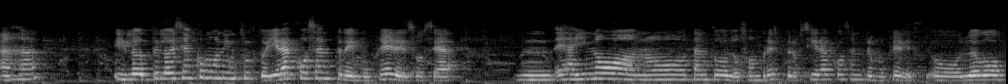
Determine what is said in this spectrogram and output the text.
ajá. y lo, te lo decían como un insulto y era cosa entre mujeres, o sea, mm, eh, ahí no, no tanto los hombres, pero sí era cosa entre mujeres. O luego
